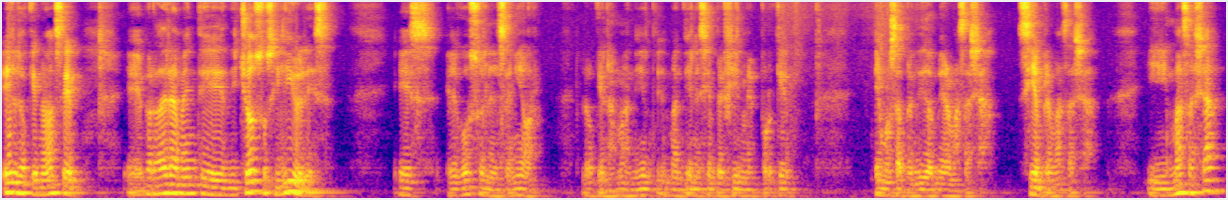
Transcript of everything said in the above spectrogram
Es lo que nos hace eh, verdaderamente dichosos y libres. Es el gozo en el Señor lo que nos mantiene, siempre firmes porque hemos aprendido a mirar más allá, siempre más allá. Y más allá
